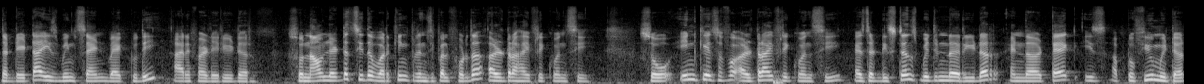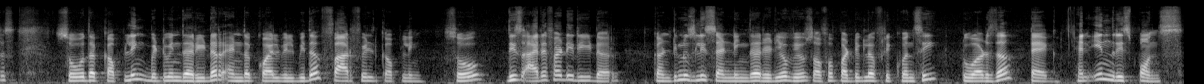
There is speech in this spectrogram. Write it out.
the data is being sent back to the RFID reader. So now let us see the working principle for the ultra high frequency. So in case of ultra high frequency as the distance between the reader and the tag is up to few meters so the coupling between the reader and the coil will be the far field coupling. So this RFID reader continuously sending the radio waves of a particular frequency towards the tag and in response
